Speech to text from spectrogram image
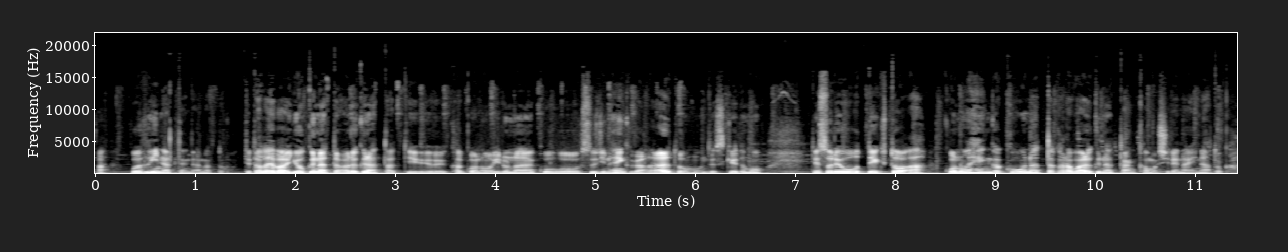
あこういうふうになってんだなと。で例えば良くなった悪くなったっていう過去のいろんなこう数字の変化があると思うんですけれどもでそれを追っていくとあこの辺がこうなったから悪くなったんかもしれないなとか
